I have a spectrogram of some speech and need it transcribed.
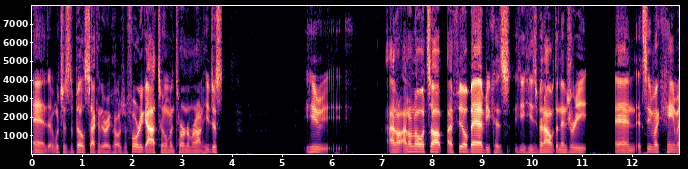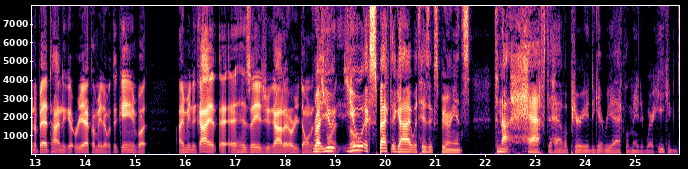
and which is the Bills' secondary coach. Before he got to him and turned him around, he just he. I don't I don't know what's up. I feel bad because he he's been out with an injury, and it seemed like he came in a bad time to get reacclimated with the game, but I mean, a guy at, at his age, you got it or you don't. right, you point, so. you expect a guy with his experience to not have to have a period to get reacclimated, where he can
